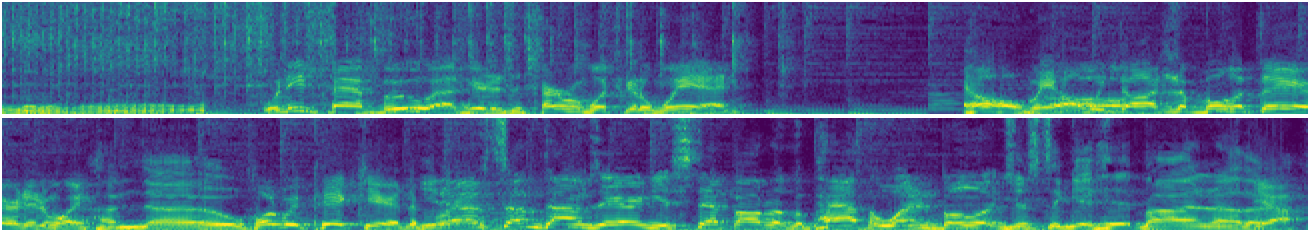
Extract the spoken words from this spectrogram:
Ooh. We need taboo out here to determine what's going to win. Oh, man, oh, we oh, oh. dodged a bullet there, didn't we? I know. What did we pick here? The You know, sometimes, Aaron, you step out of the path of one bullet just to get hit by another. Yeah.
